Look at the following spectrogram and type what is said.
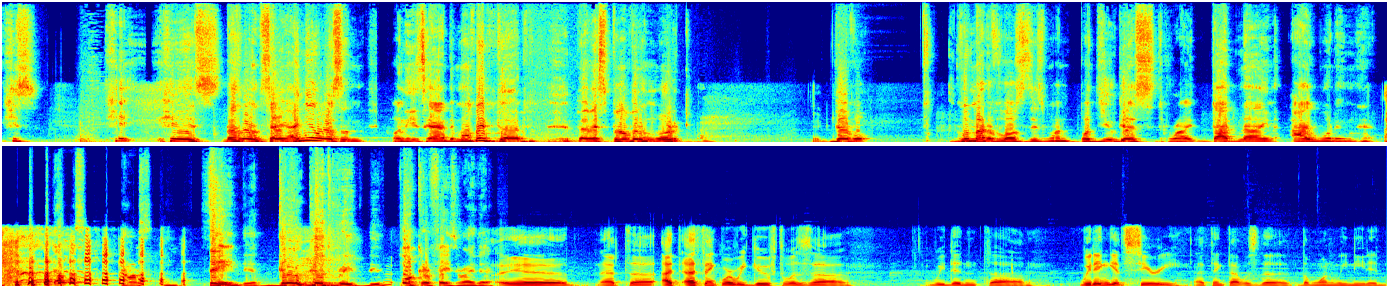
He's he his. That's what I'm saying. I knew it was on on his hand. The moment that that the spell didn't work, devil. We might have lost this one, but you guessed right. That nine, I wouldn't have. That was, that was insane, dude. Good, good read, dude. Poker face right there. Yeah, that. Uh, I I think where we goofed was uh, we didn't uh, we didn't get Cerys. I think that was the the one we needed.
